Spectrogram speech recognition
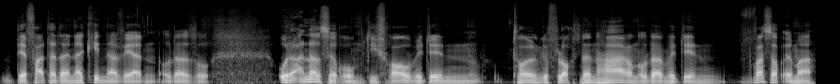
der Vater deiner Kinder werden oder so. Oder andersherum, die Frau mit den tollen geflochtenen Haaren oder mit den, was auch immer.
